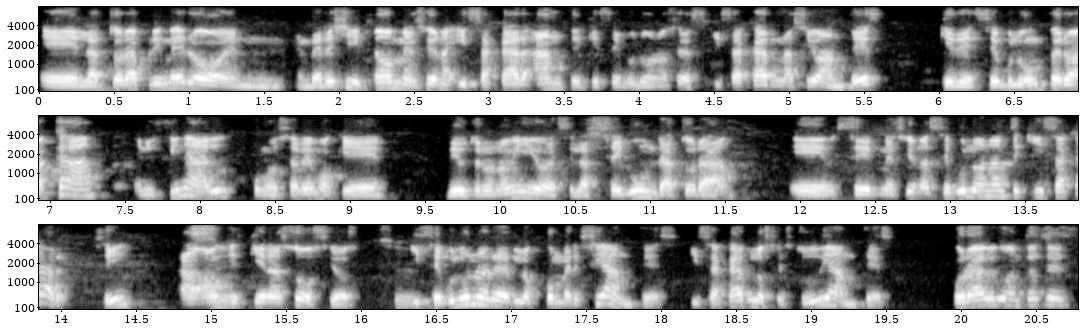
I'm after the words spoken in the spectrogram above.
eh, la Torah primero en, en ¿no? Menciona Isahar antes que Zebulun, o sea, Isahar nació antes, que de pero acá, en el final, como sabemos que Deuteronomio es la segunda Torah, eh, se menciona Zebulun antes que Isahar, ¿sí? Aunque quieran socios. Y Zebulun eran los comerciantes, Isahar los estudiantes. Por algo, entonces,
